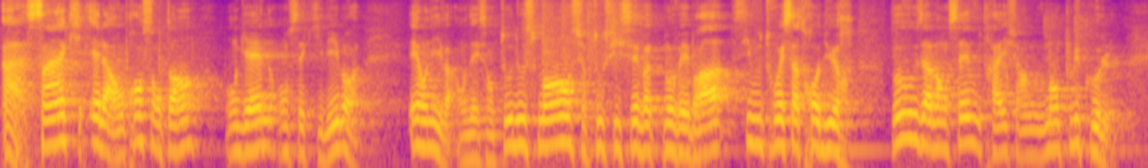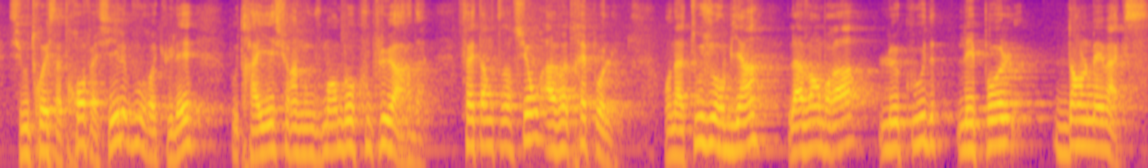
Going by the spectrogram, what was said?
Voilà, 5. Et là, on prend son temps, on gaine, on s'équilibre et on y va. On descend tout doucement, surtout si c'est votre mauvais bras. Si vous trouvez ça trop dur, vous vous avancez, vous travaillez sur un mouvement plus cool. Si vous trouvez ça trop facile, vous reculez, vous travaillez sur un mouvement beaucoup plus hard. Faites attention à votre épaule. On a toujours bien l'avant-bras, le coude, l'épaule dans le même axe.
